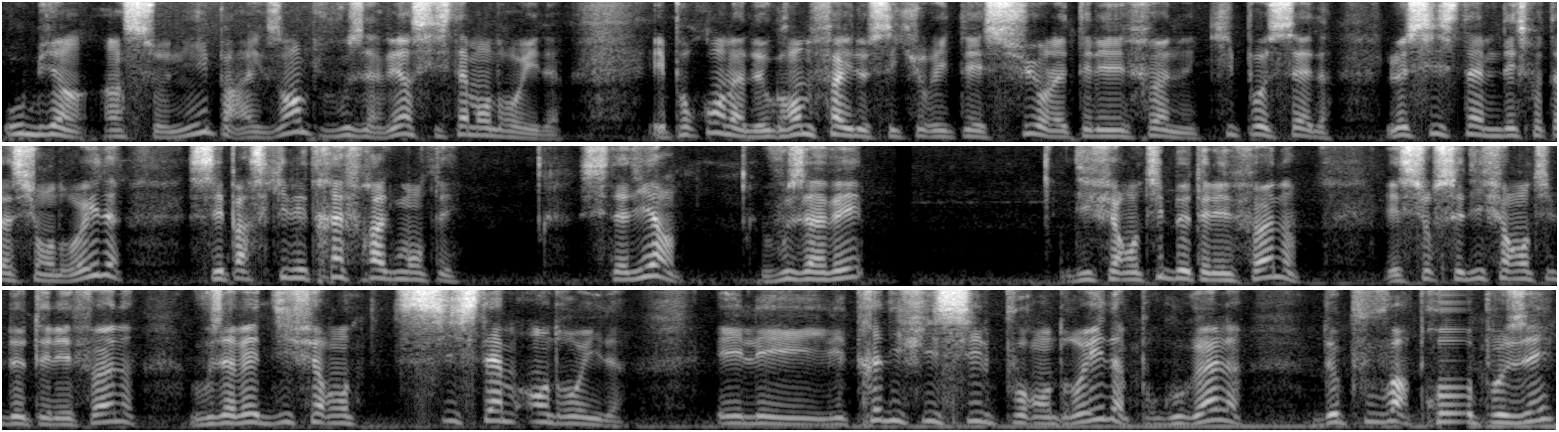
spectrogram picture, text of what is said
ou bien un Sony par exemple, vous avez un système Android. Et pourquoi on a de grandes failles de sécurité sur les téléphones qui possèdent le système d'exploitation Android? C'est parce qu'il est très fragmenté. C'est-à-dire, vous avez différents types de téléphones et sur ces différents types de téléphones, vous avez différents systèmes Android. Et il est très difficile pour Android, pour Google, de pouvoir proposer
